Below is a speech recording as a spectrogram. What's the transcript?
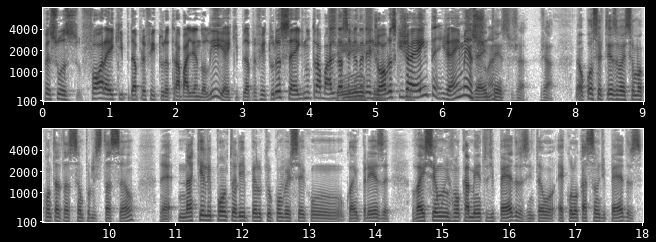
pessoas fora a equipe da prefeitura trabalhando ali, a equipe da prefeitura segue no trabalho sim, da Secretaria sim, de Obras, que já é, já é imenso, Já é né? intenso, já, já. Não, com certeza vai ser uma contratação por licitação. Né? Naquele ponto ali, pelo que eu conversei com, com a empresa, vai ser um enrocamento de pedras, então é colocação de pedras.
